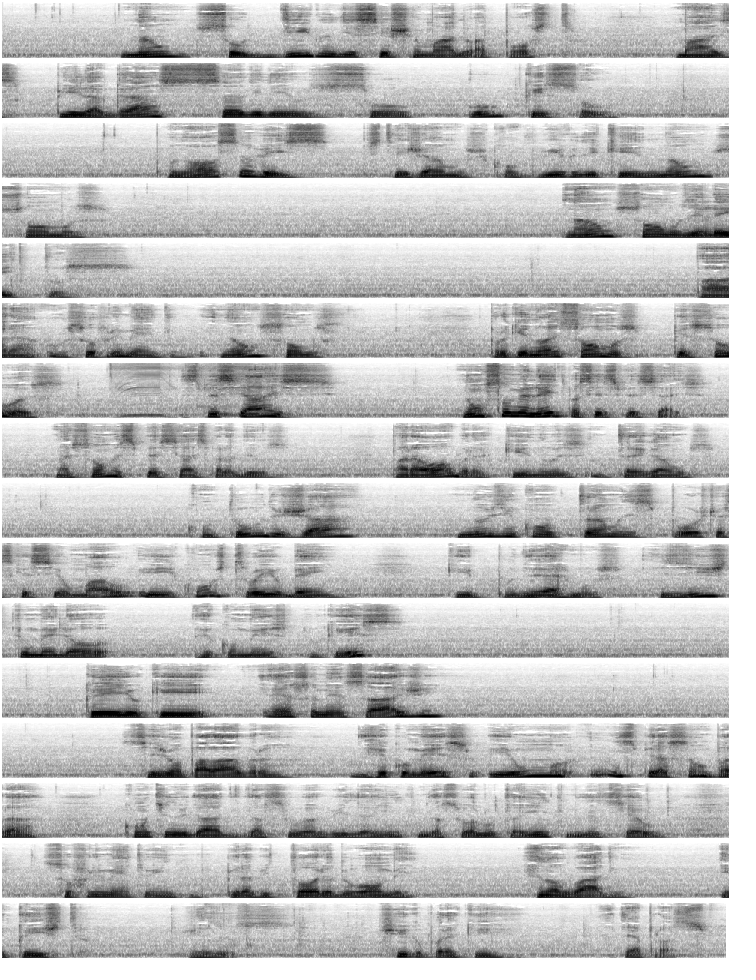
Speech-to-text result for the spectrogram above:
Não sou digno de ser chamado apóstolo, mas pela graça de Deus sou o que sou. Por nossa vez, estejamos convictos de que não somos não somos eleitos para o sofrimento. Não somos, porque nós somos pessoas especiais. Não somos eleitos para ser especiais, mas somos especiais para Deus, para a obra que nos entregamos. Contudo, já nos encontramos dispostos a esquecer o mal e construir o bem que pudermos Existe um melhor recomeço do que esse? Creio que essa mensagem seja uma palavra de recomeço e uma inspiração para continuidade da sua vida íntima, da sua luta íntima, do seu sofrimento íntimo, pela vitória do homem renovado em Cristo Jesus. Fico por aqui. Até a próxima.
